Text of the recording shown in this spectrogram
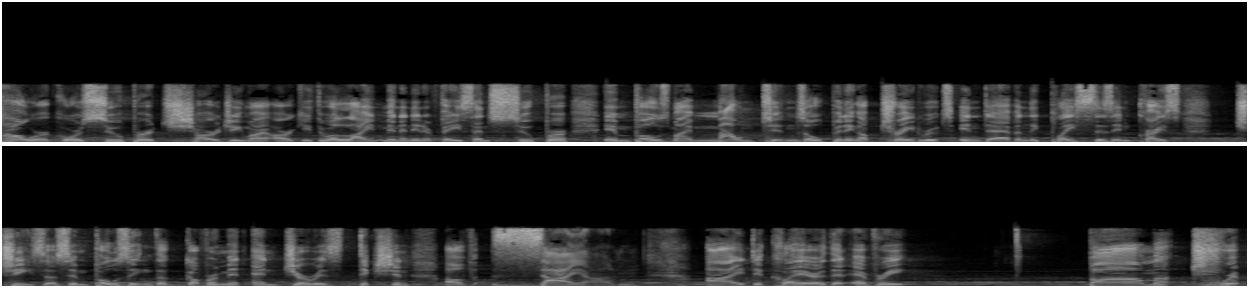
power cores, supercharging my arche through alignment and interface, and superimpose my mountains, opening up trade routes into heavenly places in Christ Jesus, imposing the government and jurisdiction of Zion. I declare that every bomb, trip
